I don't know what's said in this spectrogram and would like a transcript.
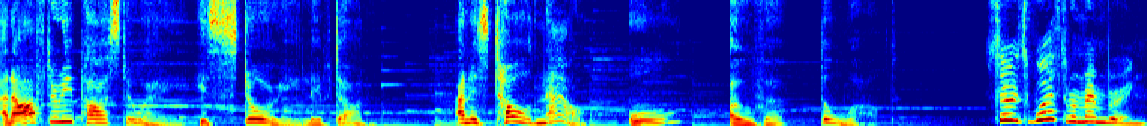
and after he passed away, his story lived on and is told now all over the world. So it's worth remembering.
